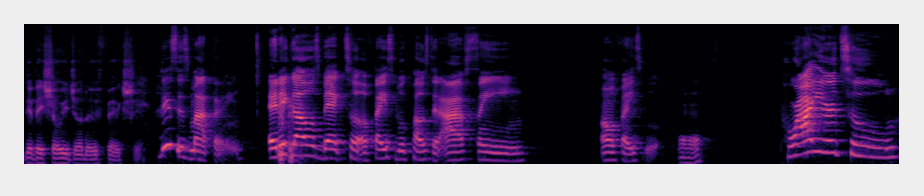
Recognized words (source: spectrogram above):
that they show each other affection? this is my thing. And it goes back to a Facebook post that I've seen on Facebook. Uh-huh. Prior to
